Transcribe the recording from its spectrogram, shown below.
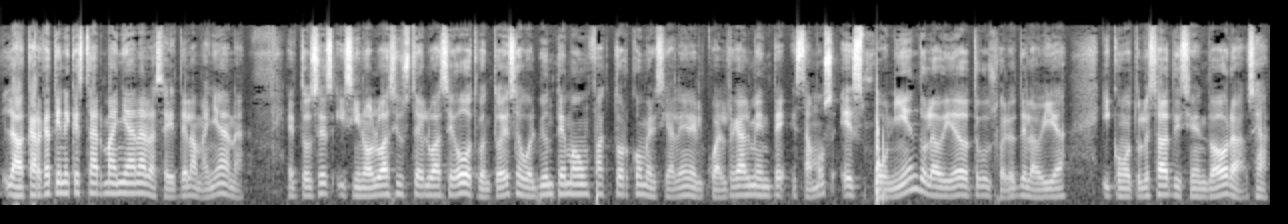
la carga tiene que estar mañana a las 6 de la mañana. Entonces, y si no lo hace usted, lo hace otro. Entonces se vuelve un tema, un factor comercial en el cual realmente estamos exponiendo la vida de otros usuarios de la vía. Y como tú lo estabas diciendo ahora, o sea,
